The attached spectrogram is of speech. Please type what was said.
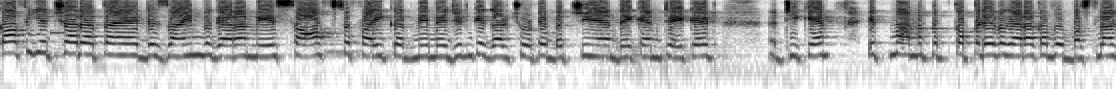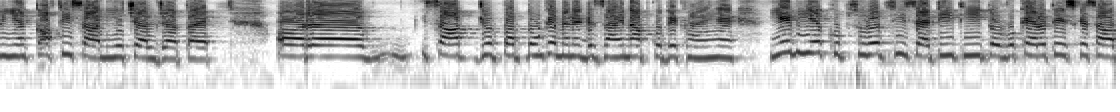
काफ़ी अच्छा रहता है डिज़ाइन वगैरह में, साफ़ सफ़ाई करने में, जिनके घर छोटे बच्चे हैं दे कैन टेक इट ठीक है? इतना मतलब कपड़े वगैरह का वो मसला नहीं है, काफ़ी साल ये चल जाता है। और साथ जो पर्दों के मैंने डिज़ाइन आपको दिखाए हैं, ये भी एक खूबसूरत सी सेटी थी तो वो कह रहे थे इसके साथ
